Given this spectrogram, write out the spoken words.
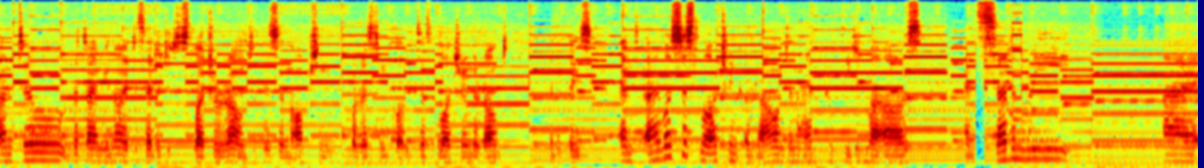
until the time you know I decided to just loiter around. There's an option for resting called just loitering around at the place, and I was just loitering around, and I had completed my hours, and suddenly. Uh,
